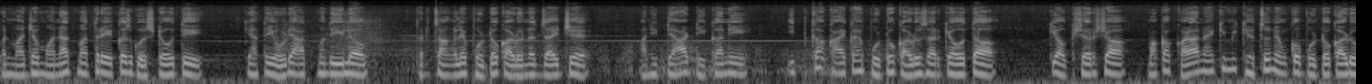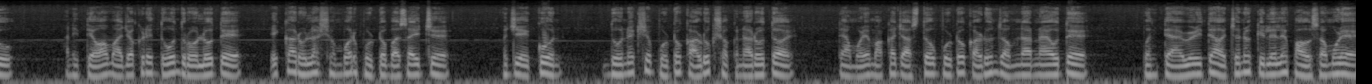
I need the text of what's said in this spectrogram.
पण माझ्या मनात मात्र एकच गोष्ट होती की आता एवढ्या आतमध्ये येलं तर चांगले फोटो काढूनच जायचे. आणि त्या ठिकाणी इतका काय काय फोटो काढूसारख्या होता की अक्षरशः माका कळा नाही की मी खेचो नेमकं फोटो काढू. आणि तेव्हा माझ्याकडे दोन रोल होते. एका रोला शंभर फोटो बसायचे. म्हणजे एकूण दोन एकशे फोटो काढूक शकणार होतं त्यामुळे माका जास्त फोटो काढून जमणार नाही होते. पण त्यावेळी त्या अचानक केलेल्या पावसामुळे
